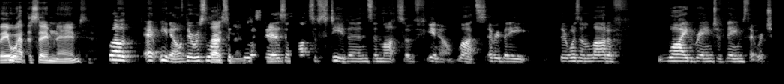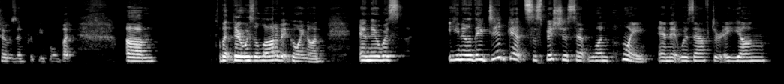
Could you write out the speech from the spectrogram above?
they all have the same names. Well, eh, you know, there was lots of Lewis's yeah. and lots of Stevens and lots of, you know, lots. Everybody, there wasn't a lot of wide range of names that were chosen for people, but, um, but there was a lot of it going on, and there was, you know, they did get suspicious at one point, and it was after a young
